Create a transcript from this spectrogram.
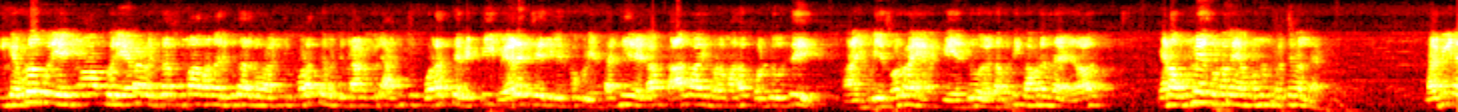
இங்க எவ்வளவு பெரிய இன்னும் பெரிய இடம் இருக்குதா சும்மா தானே இருக்குது அது ஒரு அஞ்சு குளத்தை வெட்டுறான்னு சொல்லி அஞ்சு குளத்தை வெட்டி வேலைச்சேரியில் இருக்கக்கூடிய தண்ணீரை எல்லாம் கால்வாய் மூலமாக கொண்டு வந்து நான் இப்படி சொல்றேன் எனக்கு எதுவும் இதை பத்தி கவலை இல்லை. ஏதாவது ஏன்னா உண்மையை சொல்றது எனக்கு ஒன்றும் பிரச்சனை இல்லை. நவீன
